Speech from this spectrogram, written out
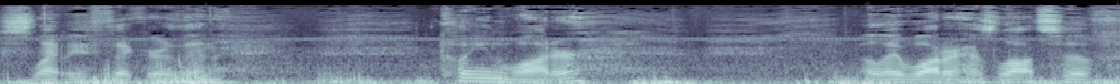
slightly thicker than clean water. LA water has lots of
